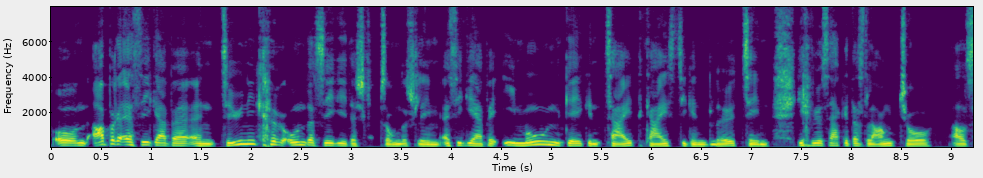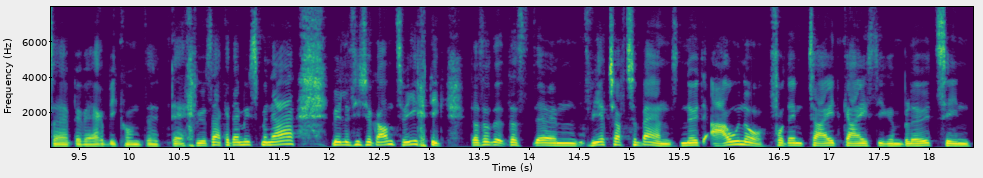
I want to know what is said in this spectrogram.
Und, aber er sei eben ein Zyniker und er sei, das ist besonders schlimm, er sei eben immun gegen zeitgeistigen Blödsinn. Ich würde sagen, das langt schon als äh, Bewerbung und äh, ich würde sagen, den müssen wir nehmen, weil es ist ja ganz wichtig, dass, dass ähm, die Wirtschaftsverbände nicht auch noch von dem zeitgeistigen Blödsinn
